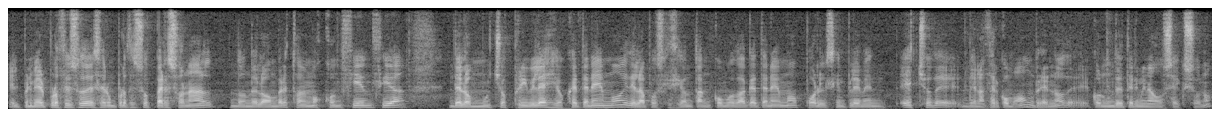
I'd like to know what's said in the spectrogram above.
el primer proceso debe ser un proceso personal donde los hombres tomemos conciencia de los muchos privilegios que tenemos y de la posición tan cómoda que tenemos por el simple hecho de, nacer como hombres, ¿no? con un determinado sexo. ¿no?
